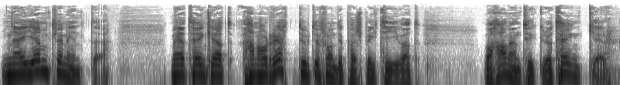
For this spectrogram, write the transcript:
Nej, egentligen inte. Men jag tänker att han har rätt utifrån det perspektiv att vad han än tycker och tänker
